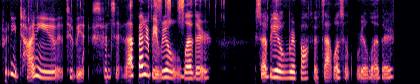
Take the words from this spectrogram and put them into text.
pretty tiny to be expensive. That better be real leather. Cause that'd be a rip off if that wasn't real leather.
